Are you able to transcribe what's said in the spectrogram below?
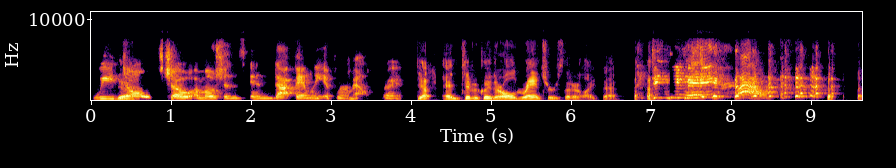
we Yeah. don't show emotions in that family if we're a male. Right. Yep. And typically they're old ranchers that are like that. ding, ding, ding. Wow.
